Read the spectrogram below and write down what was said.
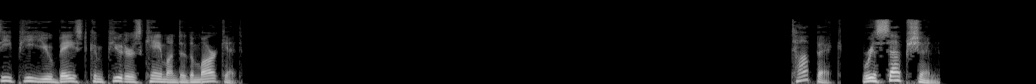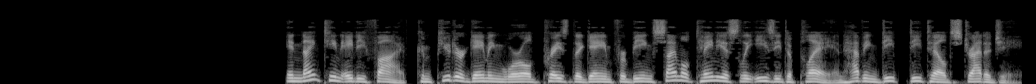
CPU-based computers came onto the market. Reception In 1985, Computer Gaming World praised the game for being simultaneously easy to play and having deep, detailed strategy.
